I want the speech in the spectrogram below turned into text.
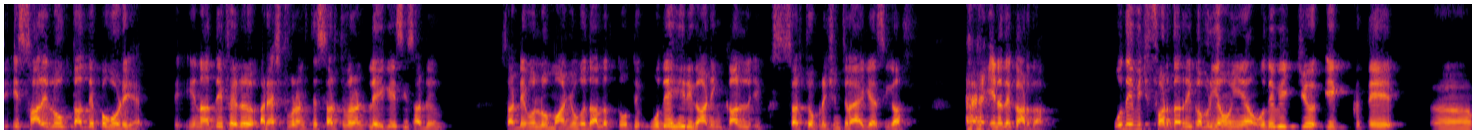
ਤੇ ਇਹ ਸਾਰੇ ਲੋਕ ਤਦ ਦੇ ਭਗੌੜੇ ਆ। ਤੇ ਇਹਨਾਂ ਦੇ ਫਿਰ ਅਰੈਸਟ ਵਾਰੰਟ ਤੇ ਸਰਚ ਵਾਰੰਟ ਲਏ ਗਏ ਸੀ ਸਾਡੇ ਸਾਡੇ ਵੱਲੋਂ ਮਾਨਯੋਗ ਅਦਾਲਤ ਤੋਂ ਤੇ ਉਹਦੇ ਹੀ ਰਿਗਾਰਡਿੰਗ ਕੱਲ ਇੱਕ ਸਰਚ ਆਪਰੇਸ਼ਨ ਚਲਾਇਆ ਗਿਆ ਸੀਗਾ ਇਹਨਾਂ ਦੇ ਘਰ ਦਾ। ਉਹਦੇ ਵਿੱਚ ਫਰਦਰ ਰਿਕਵਰੀਆਂ ਹੋਈਆਂ ਉਹਦੇ ਵਿੱਚ ਇੱਕ ਤੇ ਅਹ,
